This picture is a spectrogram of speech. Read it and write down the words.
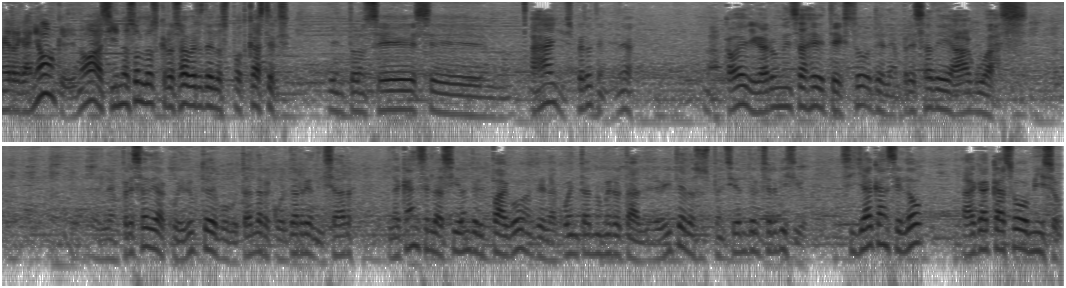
me regañó, que no, así no son los crossovers de los podcasters. Entonces, eh, ay, espérate, mira, acaba de llegar un mensaje de texto de la empresa de aguas. La empresa de acueducto de Bogotá le recuerda realizar la cancelación del pago de la cuenta número tal. Evite la suspensión del servicio. Si ya canceló, haga caso omiso.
